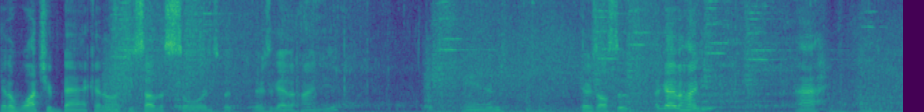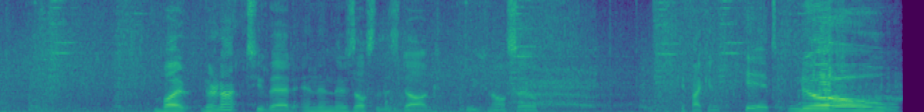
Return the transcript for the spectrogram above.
Gotta watch your back. I don't know if you saw the swords, but there's a guy behind you. And there's also a guy behind you. Ah. But they're not too bad. And then there's also this dog who you can also, if I can hit. No!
